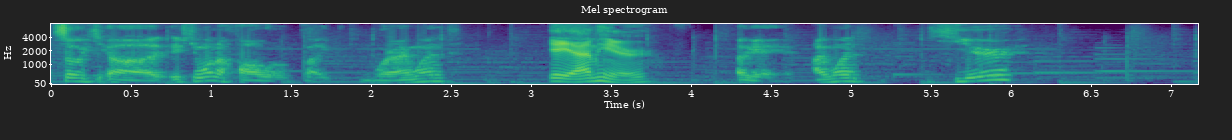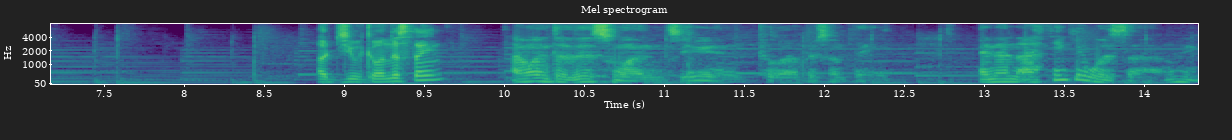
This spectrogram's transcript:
So, uh, if you want to follow, like, where I went, Yeah, yeah, I'm here. okay, I went here, Oh, did you go in this thing? I went to this one, so you're gonna pull up or something. And then I think it was, uh, let me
